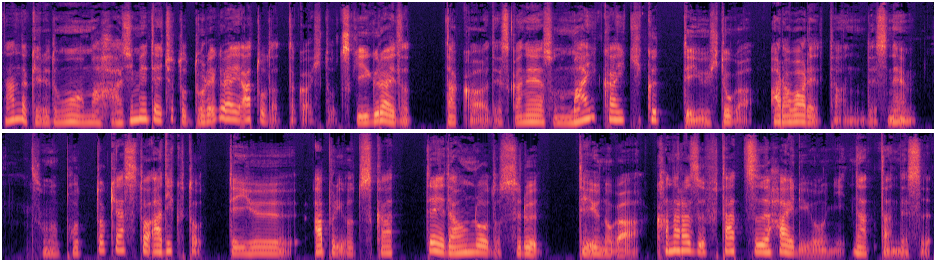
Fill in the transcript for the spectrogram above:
なんだけれども、まあ初めてちょっとどれぐらい後だったか、一月ぐらいだったかですかね、その毎回聞くっていう人が現れたんですね。その、ポッドキャストアディクトっていうアプリを使ってダウンロードするっていうのが必ず2つ入るようになったんです。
